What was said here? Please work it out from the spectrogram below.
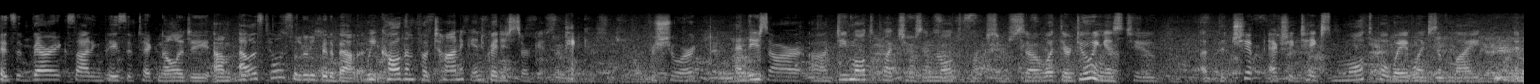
It's a very exciting piece of technology. Um, Alice, tell us a little bit about it. We call them photonic integrated circuits, PIC for short, and these are uh, demultiplexers and multiplexers. So what they're doing is to uh, the chip actually takes multiple wavelengths of light and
